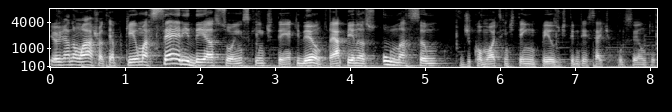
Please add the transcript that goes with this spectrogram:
Eu já não acho, até porque é uma série de ações que a gente tem aqui dentro. É apenas uma ação de commodities que a gente tem um peso de 37%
